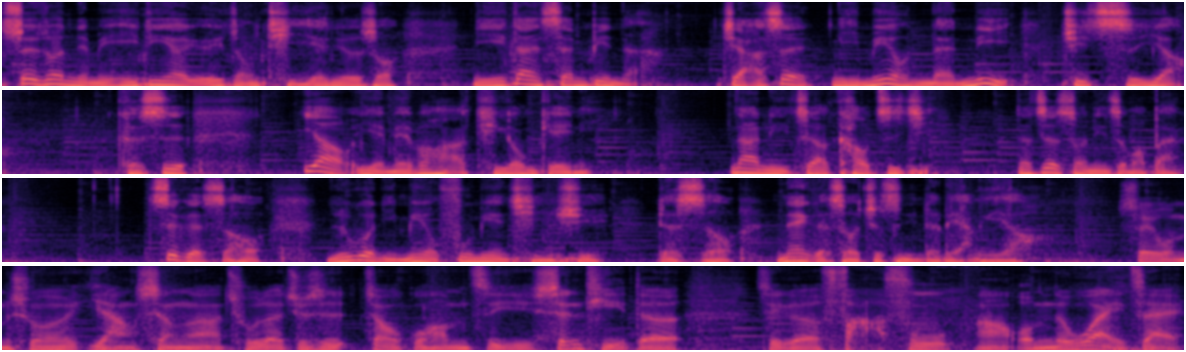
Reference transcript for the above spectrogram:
所以说你们一定要有一种体验，就是说你一旦生病了，假设你没有能力去吃药，可是药也没办法提供给你，那你只要靠自己，那这时候你怎么办？这个时候如果你没有负面情绪的时候，那个时候就是你的良药。所以，我们说养生啊，除了就是照顾好我们自己身体的这个发肤啊，我们的外在，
